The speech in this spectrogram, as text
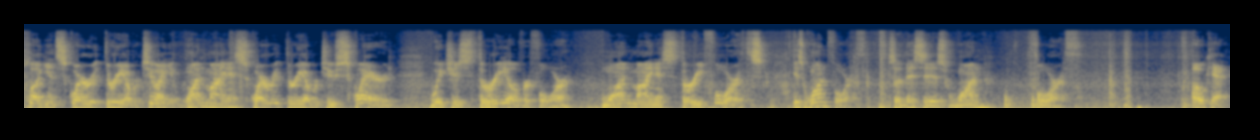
plug in square root 3 over 2, I get 1 minus square root 3 over 2 squared, which is 3 over 4. 1 minus 3 fourths is 1 fourth. So this is 1 fourth. Okay,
